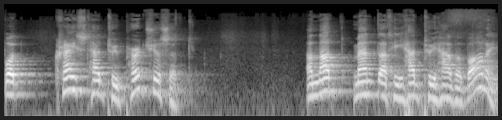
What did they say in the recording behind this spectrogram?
But Christ had to purchase it. And that meant that he had to have a body.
